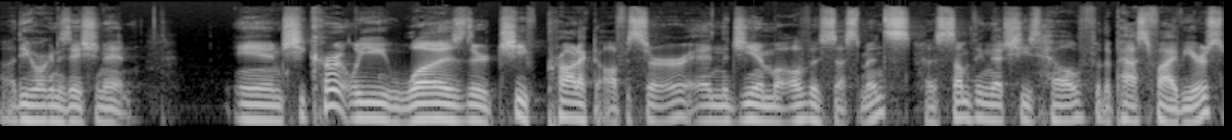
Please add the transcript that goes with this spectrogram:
uh, the organization in and she currently was their chief product officer and the GM of assessments, uh, something that she's held for the past five years.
